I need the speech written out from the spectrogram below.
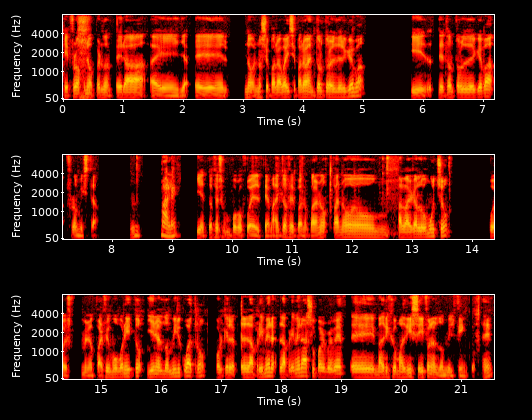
Que no, perdón, era. Eh, eh, no, no se paraba ahí, se paraba en Tortores del Gueva y de Tortores del Gueva, Fromista. ¿Mm? Vale. Y entonces un poco fue el tema. Entonces, bueno, para no, para no alargarlo mucho, pues me nos pareció muy bonito. Y en el 2004, porque la primera, la primera Super Brevet eh, Madrid-Madrid se hizo en el 2005. ¿eh?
